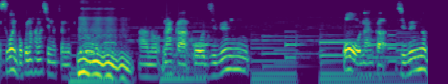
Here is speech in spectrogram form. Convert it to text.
すごい僕の話になっちゃうんですけど、あの、なんかこう自分を、なんか自分の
